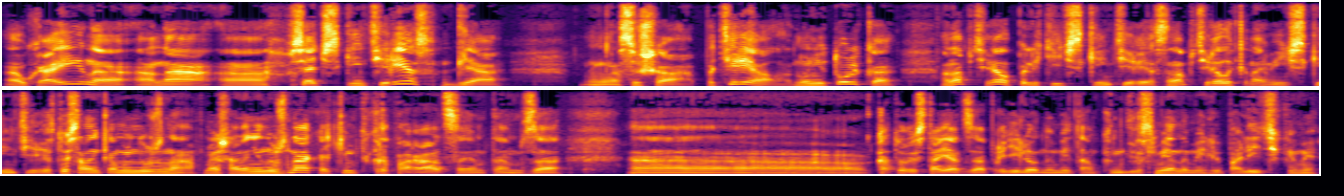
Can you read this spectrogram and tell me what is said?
Украина, она а, всяческий интерес для США потеряла. Ну, не только... Она потеряла политический интерес, она потеряла экономический интерес. То есть она никому не нужна. Понимаешь, она не нужна каким-то корпорациям, там, за, которые стоят за определенными там, конгрессменами или политиками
